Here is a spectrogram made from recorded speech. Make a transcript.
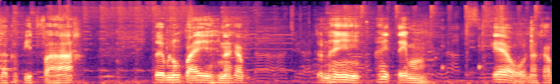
แล้วก็ปิดฝา เติมลงไปนะครับ จนให้ให้เต็มแก้วนะครับ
